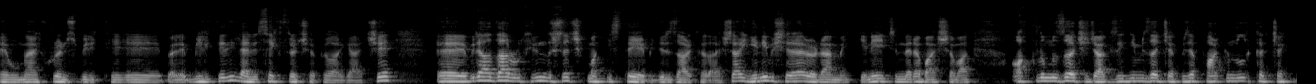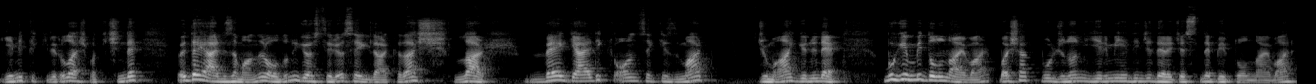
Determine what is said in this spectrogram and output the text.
E, bu Merkür Uranüs birlikte e, böyle birlikte değil yani seks tıraşı yapıyorlar gerçi. E, biraz daha rutinin dışına çıkmak isteyebiliriz arkadaşlar. Yeni bir şeyler öğrenmek, yeni eğitimlere başlamak, aklımızı açacak, zihnimizi açacak, bize farkındalık katacak yeni fikirlere ulaşmak için de böyle değerli zamanlar olduğunu gösteriyor sevgili arkadaşlar. Ve geldik 18 Mart Cuma gününe. Bugün bir dolunay var. Başak Burcu'nun 27. derecesinde bir dolunay var.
